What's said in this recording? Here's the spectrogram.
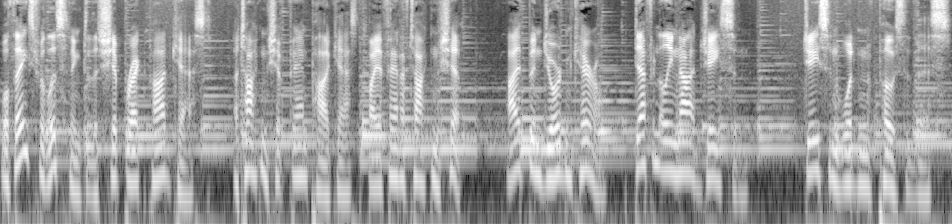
Well, thanks for listening to the Shipwreck Podcast, a Talking Ship fan podcast by a fan of Talking Ship. I've been Jordan Carroll, definitely not Jason. Jason wouldn't have posted this.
